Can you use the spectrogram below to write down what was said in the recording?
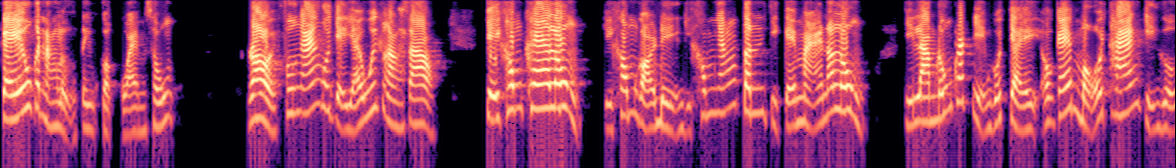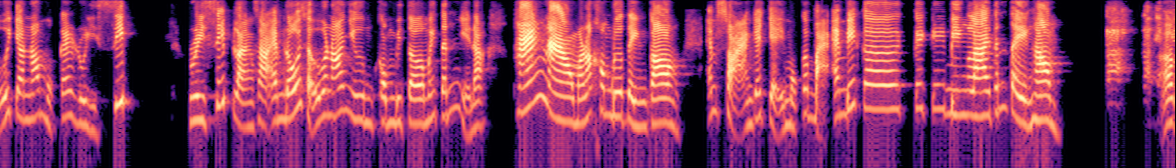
kéo cái năng lượng tiêu cực của em xuống. Rồi, phương án của chị giải quyết là làm sao chị không khe luôn, chị không gọi điện, chị không nhắn tin, chị kệ mẹ nó luôn. Chị làm đúng trách nhiệm của chị, ok? Mỗi tháng chị gửi cho nó một cái receipt receipt là sao? Em đối xử với nó như computer máy tính vậy đó. Tháng nào mà nó không đưa tiền con em soạn cho chị một cái bảng em biết cái cái, cái biên lai tính tiền không? Em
